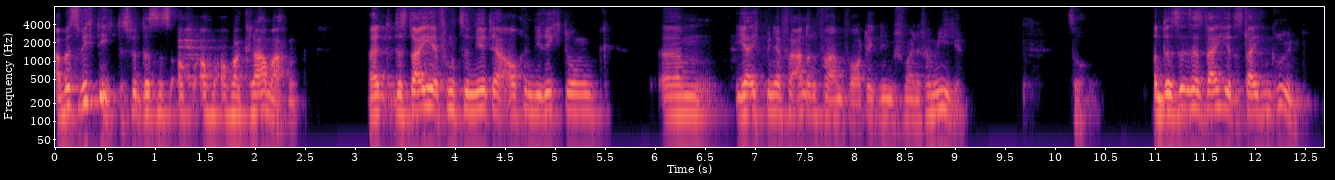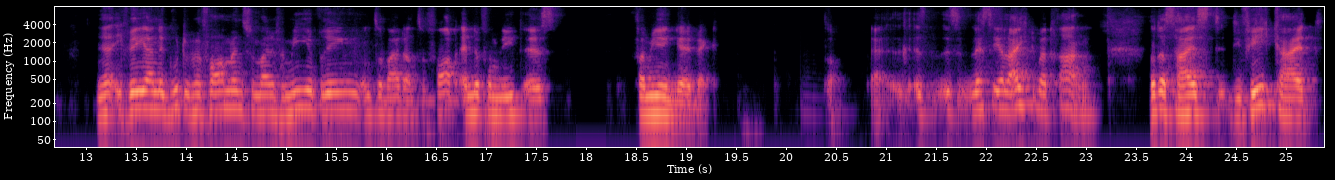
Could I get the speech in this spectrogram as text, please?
Aber es ist wichtig, dass wir das auch, auch, auch mal klar machen. Weil das da hier funktioniert ja auch in die Richtung, ähm, ja, ich bin ja für andere verantwortlich, nämlich für meine Familie. So. Und das ist das gleiche, das gleiche in Grün. Ja, ich will ja eine gute Performance für meine Familie bringen und so weiter und so fort. Ende vom Lied ist, Familiengeld weg. So. Es, es, lässt sich ja leicht übertragen. So, das heißt, die Fähigkeit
